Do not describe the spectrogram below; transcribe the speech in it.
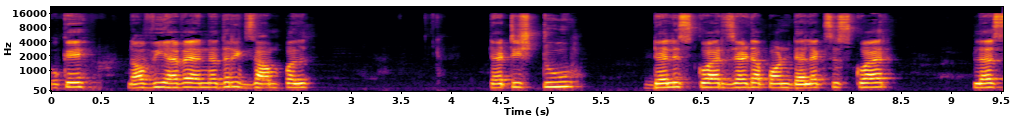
okay now we have another example that is 2 del square z upon del x square plus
